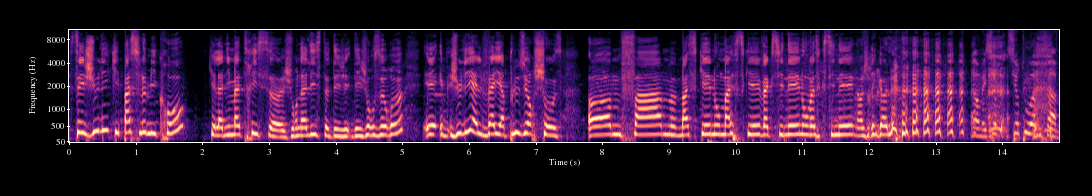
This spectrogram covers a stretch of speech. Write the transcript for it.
C'est Julie qui passe le micro, qui est l'animatrice euh, journaliste des, Jours Heureux. Et, Julie, elle veille à plusieurs choses. Hommes, femmes, masqués, non masqués, vaccinés, non vaccinés. Non, je rigole. non, mais surtout hommes-femmes.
